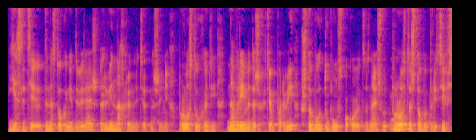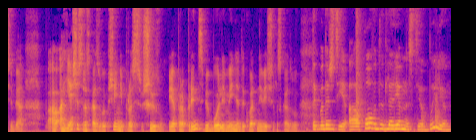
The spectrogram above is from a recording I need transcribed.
Если те, ты настолько не доверяешь, рви нахрен эти отношения. Просто уходи. На время даже хотя бы порви, чтобы тупо успокоиться, знаешь, вот mm-hmm. просто чтобы прийти в себя. А, а я сейчас рассказываю вообще не про шизу. Я про, в принципе, более-менее адекватные вещи рассказываю. Так подожди, а поводы для ревности были?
